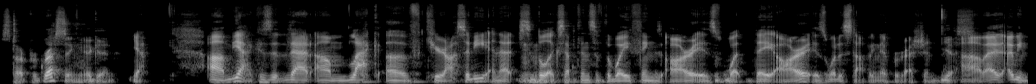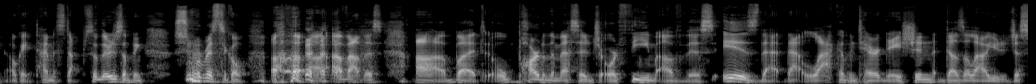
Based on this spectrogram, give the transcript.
start progressing again. Um, yeah, because that um, lack of curiosity and that simple acceptance of the way things are is what they are, is what is stopping their progression. Yes. Um, I, I mean, okay, time has stopped. So there's something super mystical uh, about this. Uh, but part of the message or theme of this is that that lack of interrogation does allow you to just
